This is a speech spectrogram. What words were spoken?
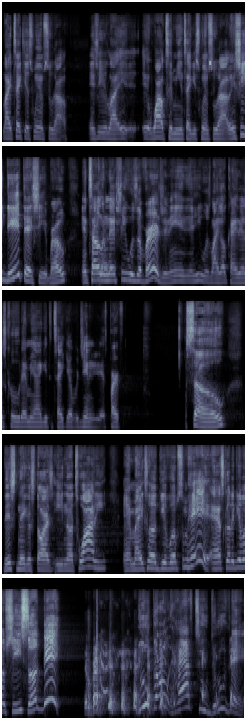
like, take your swimsuit off. And she was like, it, it walk to me and take your swimsuit out. And she did that shit, bro. And told him that she was a virgin. And he, he was like, okay, that's cool. That means I get to take your virginity. That's perfect. So this nigga starts eating a twatty and makes her give up some head. Ask her to give up. She sucked dick. right. You don't have to do that.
